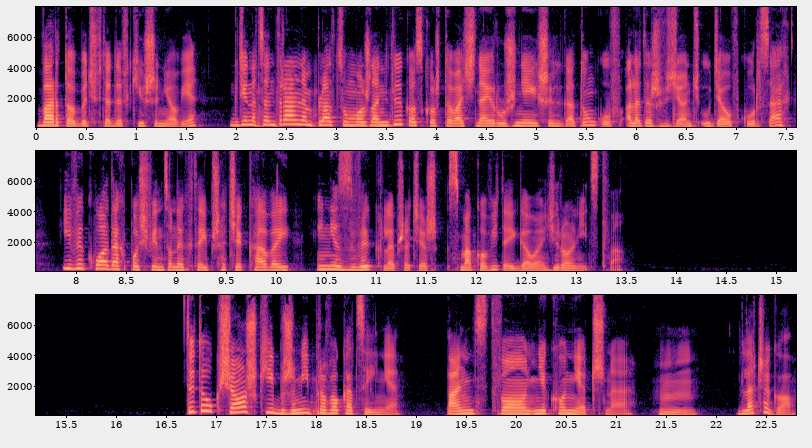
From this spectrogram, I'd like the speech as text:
Warto być wtedy w Kiszyniowie, gdzie na centralnym placu można nie tylko skosztować najróżniejszych gatunków, ale też wziąć udział w kursach i wykładach poświęconych tej przeciekawej i niezwykle przecież smakowitej gałęzi rolnictwa. Tytuł książki brzmi prowokacyjnie. Państwo niekonieczne. Hmm, dlaczego?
